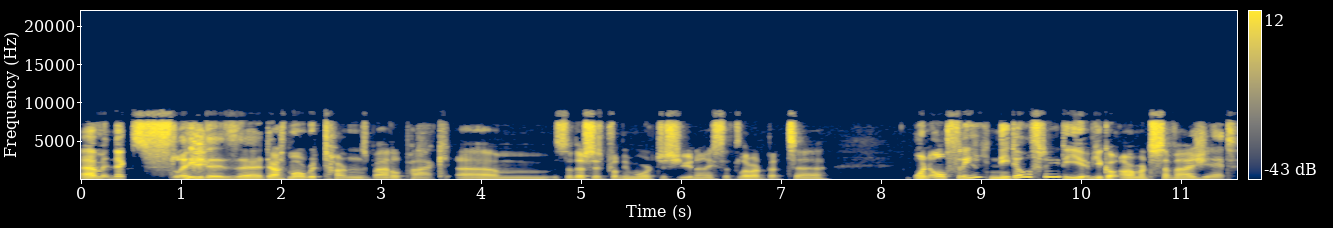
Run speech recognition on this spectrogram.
Um, next slide is uh, Darth Maul Returns Battle Pack. Um, so this is probably more just you and I, Sith Lord, but uh, want all three? Need all three? Do you have you got Armored Savage yet?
